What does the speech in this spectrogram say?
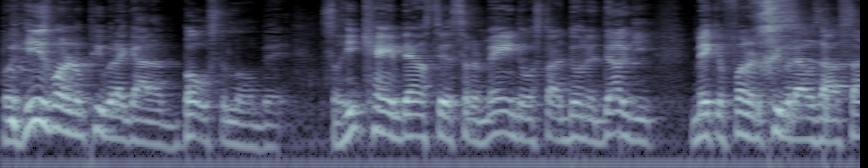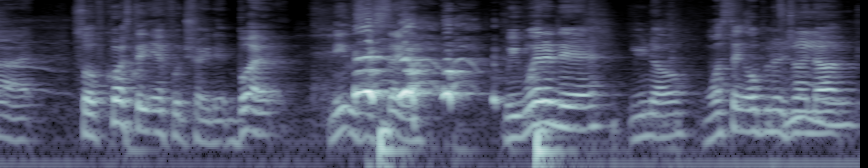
But he's one of the people that gotta boast a little bit. So he came downstairs to the main door and started doing a Dougie, making fun of the people that was outside. So of course they infiltrated. But needless to say, we went in there. You know, once they opened the joint up,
